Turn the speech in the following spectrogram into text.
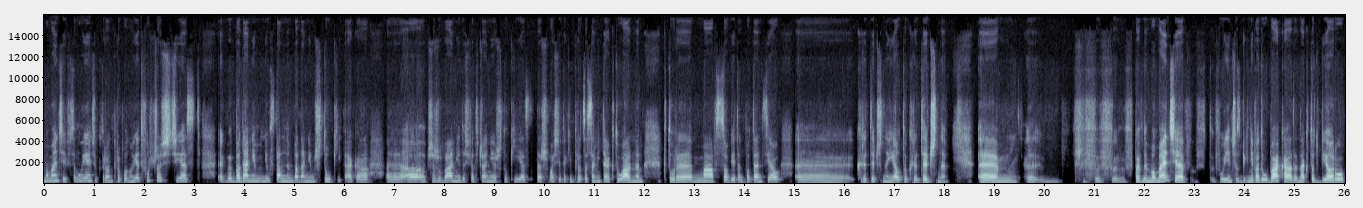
momencie i w tym ujęciu, które on proponuje, twórczość jest jakby badaniem, nieustannym badaniem sztuki, tak? a, e, a przeżywanie, doświadczenie sztuki jest też właśnie takim procesem intelektualnym, który ma w sobie ten potencjał krytyczny i autokrytyczny w, w, w, pewnym momencie w, w, ujęciu Zbigniewa Dłubaka ten akt odbioru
